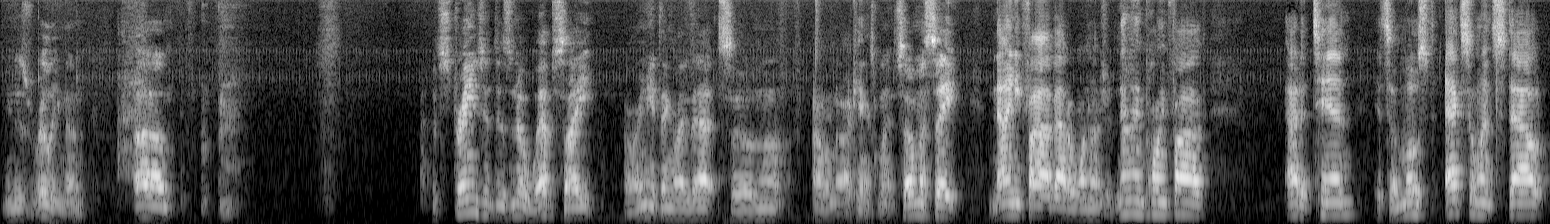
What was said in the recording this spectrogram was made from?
I mean, there's really none. Um, it's strange that there's no website or anything like that. So I don't know. I can't explain. So I'm going to say 95 out of 100. 9.5 out of 10. It's a most excellent stout.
